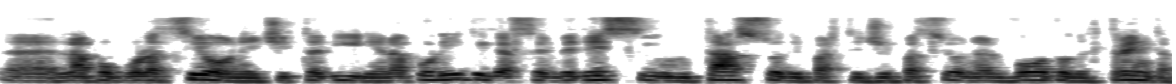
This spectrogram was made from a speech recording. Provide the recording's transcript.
eh, la popolazione, i cittadini e la politica se vedessi un tasso di partecipazione al voto del 30%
